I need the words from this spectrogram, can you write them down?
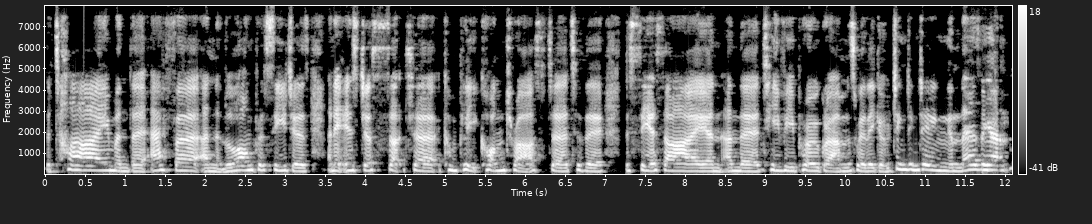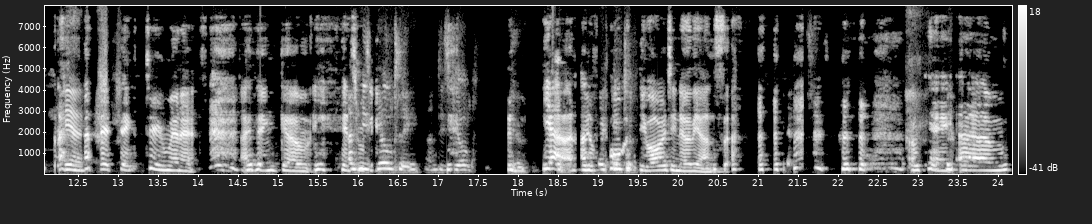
the time and the effort and the long procedures, and it is just such a complete contrast uh, to the the CSI and and the TV programs where they go jing jing jing and there's the answer. Yeah, it takes two minutes. I think um, it's and he's really... guilty, and he's guilty. Yeah, yeah and, and of course you already know the answer. okay. Um,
